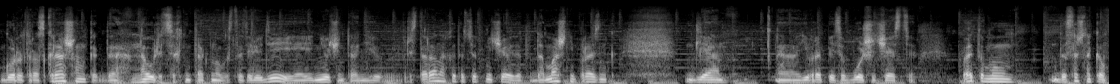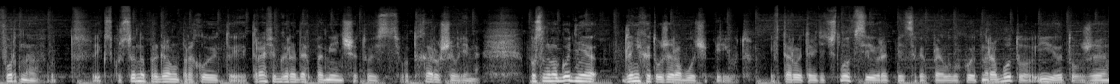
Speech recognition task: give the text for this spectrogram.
город раскрашен, когда на улицах не так много, кстати, людей, и не очень-то они в ресторанах это все отмечают, это домашний праздник для э, европейцев в большей части. Поэтому достаточно комфортно. Вот экскурсионная программа проходит, и трафик в городах поменьше. То есть вот хорошее время. После новогоднее для них это уже рабочий период. И второе, третье число все европейцы, как правило, выходят на работу, и это уже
